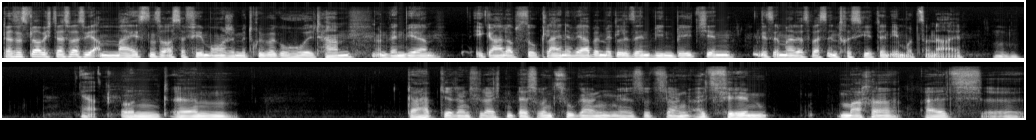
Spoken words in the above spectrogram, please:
das ist, glaube ich, das, was wir am meisten so aus der Filmbranche mit rübergeholt haben. Und wenn wir egal ob es so kleine Werbemittel sind wie ein Bildchen, ist immer das, was interessiert denn emotional. Mhm. Ja. Und ähm, da habt ihr dann vielleicht einen besseren Zugang äh, sozusagen als Filmmacher als äh,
